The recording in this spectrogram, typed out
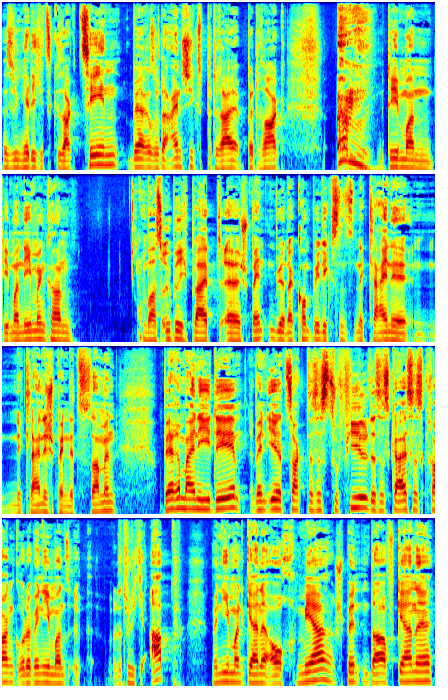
Deswegen hätte ich jetzt gesagt, 10 wäre so der Einstiegsbetrag, den man, den man nehmen kann. Was übrig bleibt, äh, spenden wir, dann kommt wenigstens eine kleine, eine kleine Spende zusammen. Wäre meine Idee, wenn ihr jetzt sagt, das ist zu viel, das ist geisteskrank, oder wenn jemand, äh, natürlich ab, wenn jemand gerne auch mehr spenden darf, gerne.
